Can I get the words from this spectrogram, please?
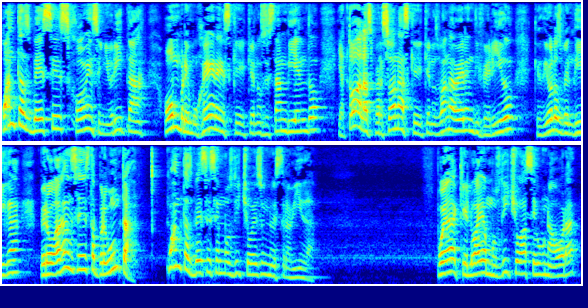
¿Cuántas veces, joven señorita, hombre, mujeres que, nos están viendo y a todas las personas que, que nos van a ver en diferido, que Dios los bendiga, pero háganse esta pregunta, ¿cuántas veces hemos dicho eso en nuestra vida? Pueda que lo hayamos dicho hace una hora,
